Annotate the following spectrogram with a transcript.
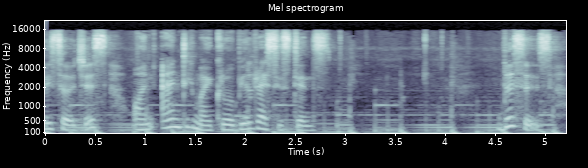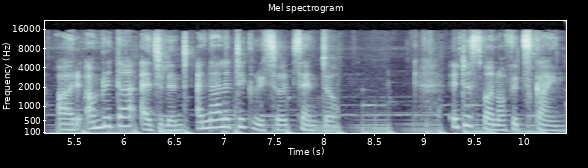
researches on antimicrobial resistance. This is our Amrita Agilent Analytic Research Center. It is one of its kind.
